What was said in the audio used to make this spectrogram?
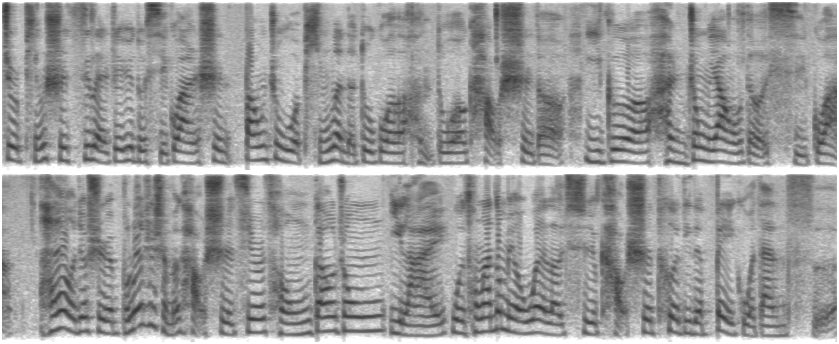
就是平时积累这阅读习惯，是帮助我平稳的度过了很多考试的一个很重要的习惯。还有就是，不论是什么考试，其实从高中以来，我从来都没有为了去考试特地的背过单词。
